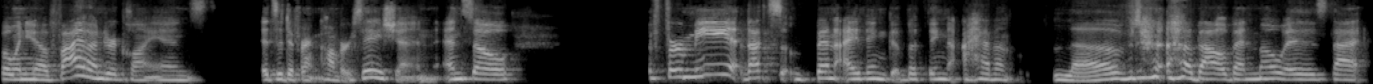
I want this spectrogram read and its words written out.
But when you have 500 clients, it's a different conversation. And so for me, that's been, I think, the thing that I haven't loved about Venmo is that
